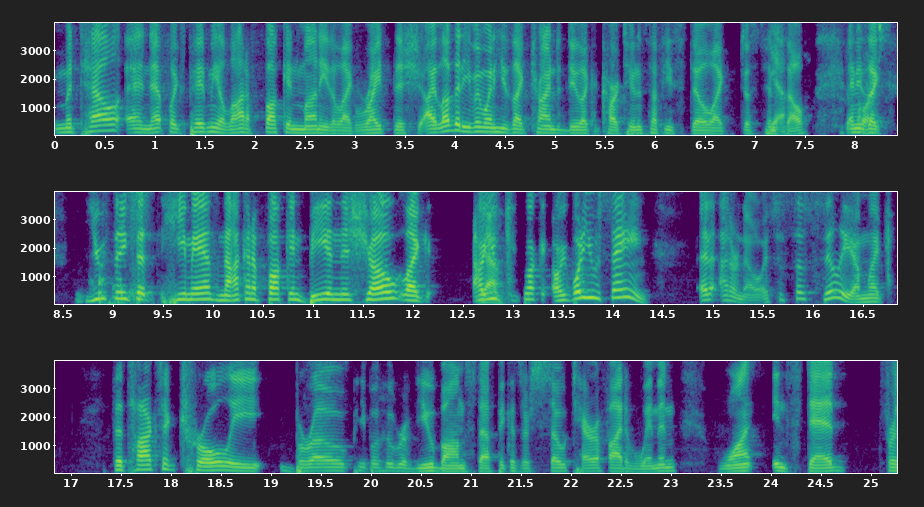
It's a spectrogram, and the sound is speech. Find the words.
Mattel and Netflix paid me a lot of fucking money to like write this. Sh-. I love that even when he's like trying to do like a cartoon and stuff, he's still like just himself. Of and he's like, you think that He Man's not gonna fucking be in this show? Like, are Yeah. you fucking? Are what are you saying? And I don't know. It's just so silly. I'm like, the toxic trolley bro people who review bomb stuff because they're so terrified of women want instead for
